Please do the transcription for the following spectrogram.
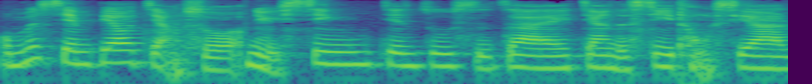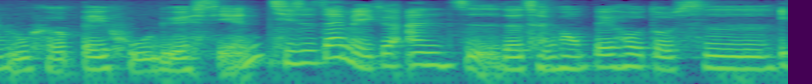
我们先不要讲说女性建筑师在这样的系统下如何被忽略先。其实，在每个案子的成功背后，都是一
